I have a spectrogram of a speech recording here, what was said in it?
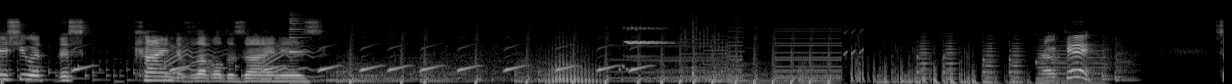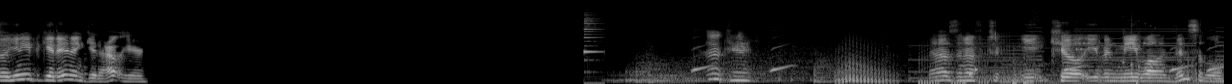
Issue with this kind of level design is... Okay. So you need to get in and get out here. Okay. That was enough to e kill even me while invincible.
